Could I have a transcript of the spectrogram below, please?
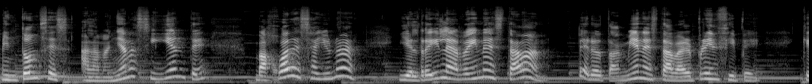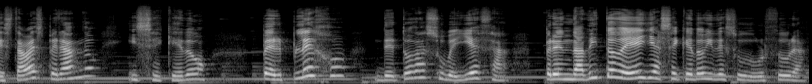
Entonces, a la mañana siguiente, bajó a desayunar y el rey y la reina estaban, pero también estaba el príncipe, que estaba esperando y se quedó perplejo de toda su belleza, Prendadito de ella se quedó y de su dulzura.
